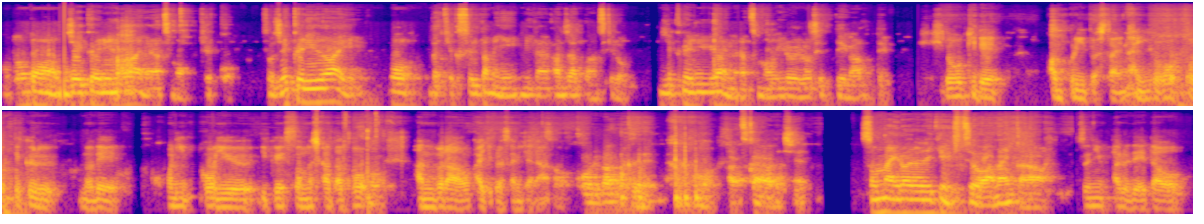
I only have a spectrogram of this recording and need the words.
もともとの jQuery UI のやつも結構、そう jQuery UI を脱却するためにみたいな感じだったんですけど、jQuery UI のやつもいろいろ設定があって、非同期でコンプリートしたい内容を取ってくるので、ここにこういうリクエストの仕方とハンドラーを書いてくださいみたいな。そう、コールバックを扱い渡して、そんないろいろできる必要はないから、普通にあるデータを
